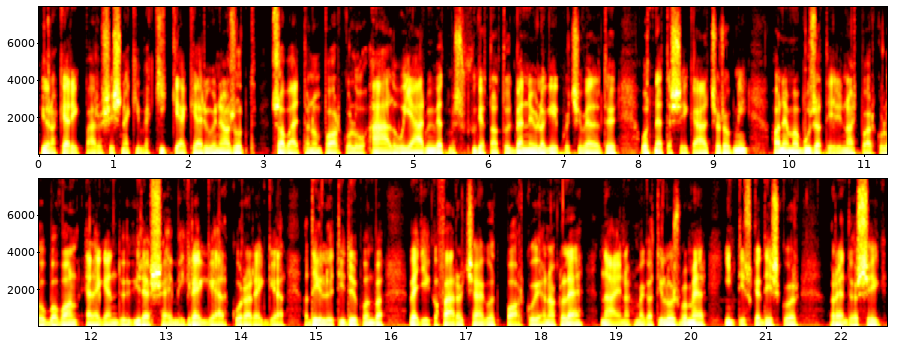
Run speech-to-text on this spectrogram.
jön a kerékpáros, és nekivel ki kell kerülni az ott szabálytalan parkoló álló járművet, most függetlenül, hogy benne ül a gépkocsi vezető, ott ne tessék álcsorogni, hanem a buzatéri nagyparkolóban van elegendő üres hely, még reggel, kora reggel, a délőtt időpontban, vegyék a fáradtságot, parkoljanak le, nálljanak meg a tilosba, mert intézkedéskor a rendőrség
